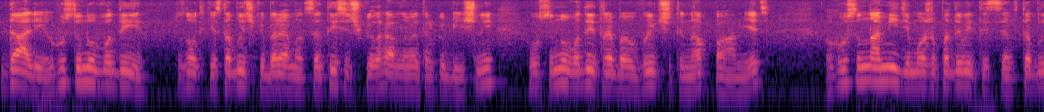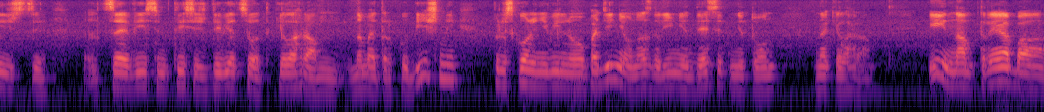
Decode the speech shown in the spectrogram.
Далі густину води. Знову таки з таблички беремо це 1000 кг на метр кубічний. Густину води треба вивчити на пам'ять. Густина міді можна подивитися в табличці. Це 8900 кг на метр кубічний. Прискорення вільного падіння у нас дорівнює 10 ньютон на кілограм. І нам треба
